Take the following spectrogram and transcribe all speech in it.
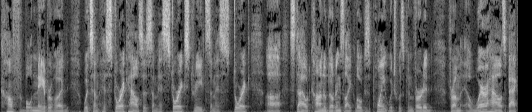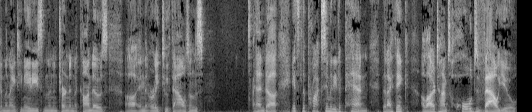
comfortable neighborhood with some historic houses, some historic streets, some historic uh, styled condo buildings like Locust Point, which was converted from a warehouse back in the 1980s and then turned into condos uh, in the early 2000s. And uh, it's the proximity to Penn that I think a lot of times holds value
